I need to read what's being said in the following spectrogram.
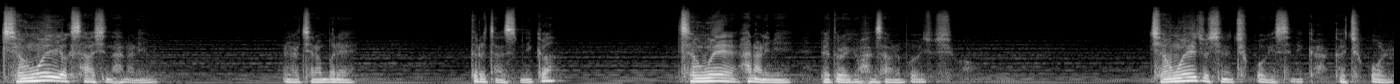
정오의 역사하신 하나님 우리가 지난번에 들었지 않습니까? 정오의 하나님이 베드로에게 환상을 보여주시고 정오해 주시는 축복이 있으니까 그 축복을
